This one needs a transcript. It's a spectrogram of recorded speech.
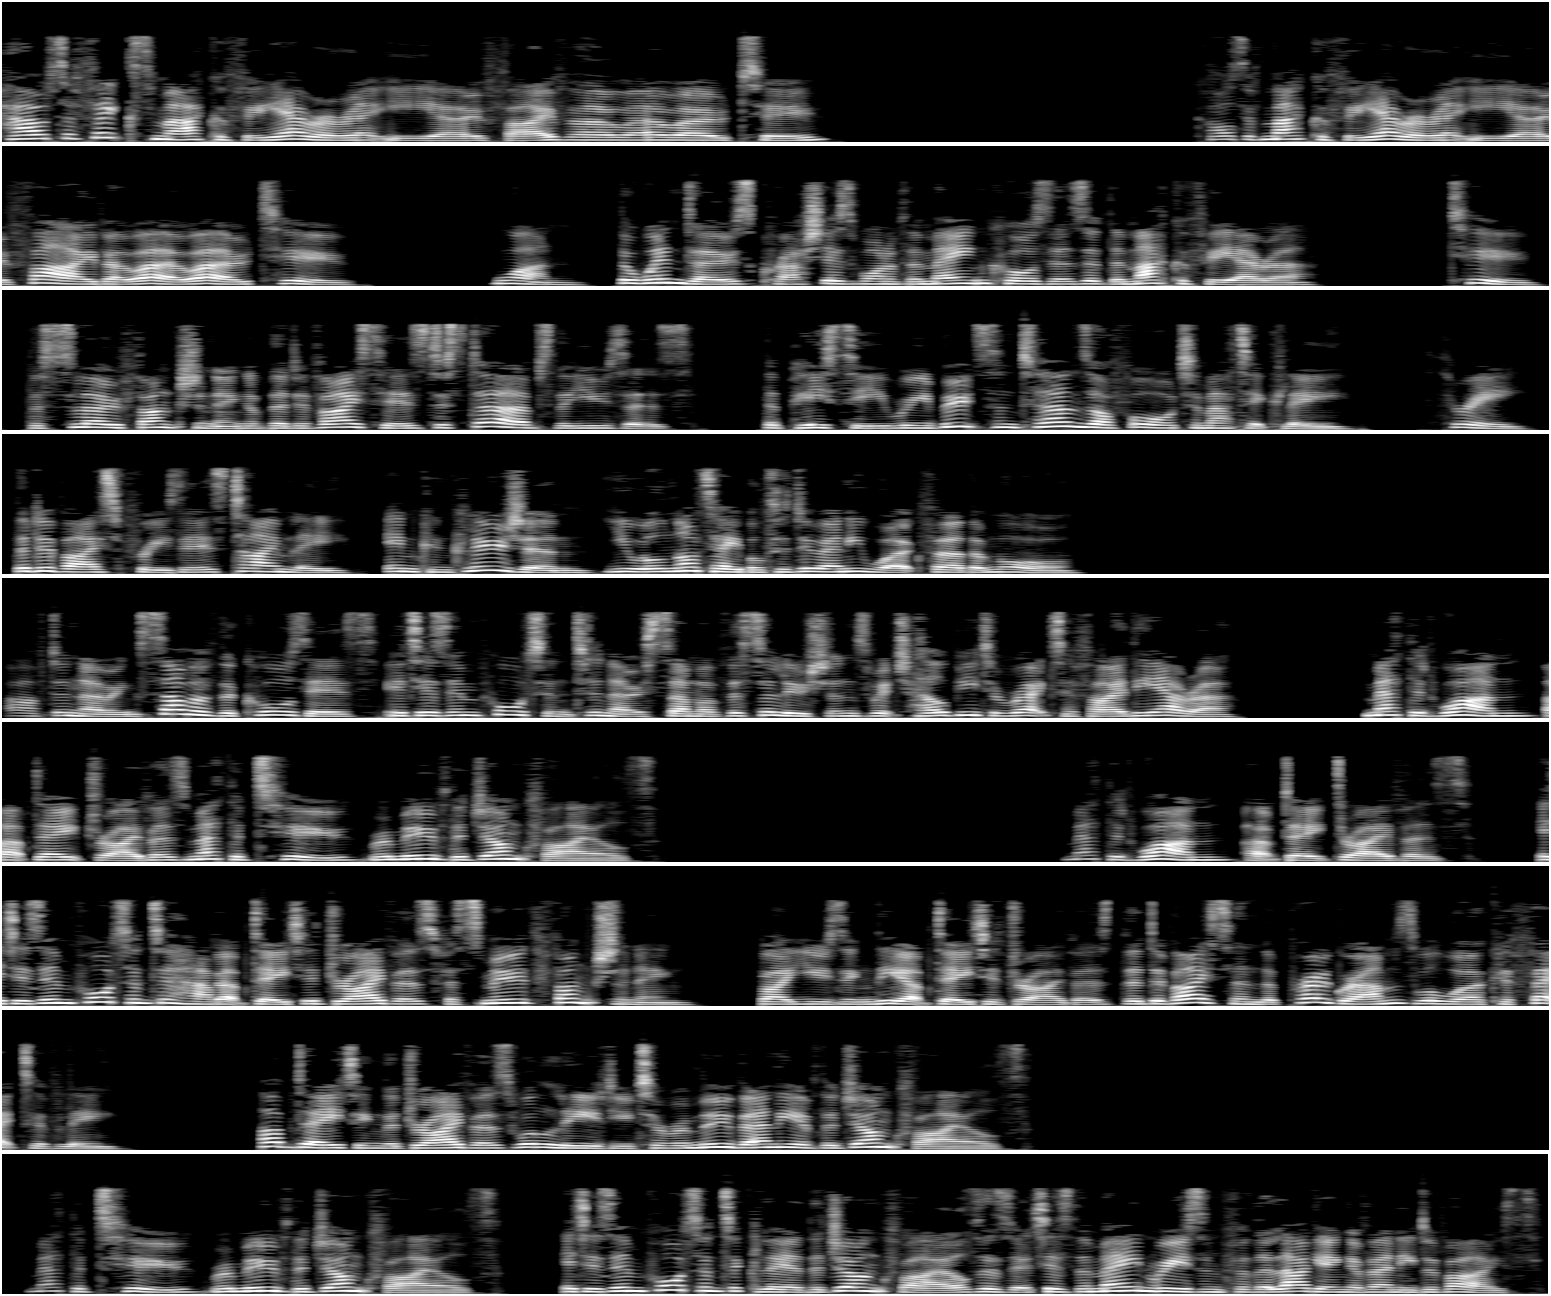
How to fix McAfee error at EO50002 Cause of McAfee error at EO50002 1. The Windows crash is one of the main causes of the McAfee error. 2. The slow functioning of the devices disturbs the users. The PC reboots and turns off automatically. 3. The device freezes timely. In conclusion, you will not able to do any work furthermore. After knowing some of the causes, it is important to know some of the solutions which help you to rectify the error. Method 1. Update drivers Method 2. Remove the junk files. Method 1. Update drivers. It is important to have updated drivers for smooth functioning. By using the updated drivers, the device and the programs will work effectively. Updating the drivers will lead you to remove any of the junk files. Method 2. Remove the junk files. It is important to clear the junk files as it is the main reason for the lagging of any device.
